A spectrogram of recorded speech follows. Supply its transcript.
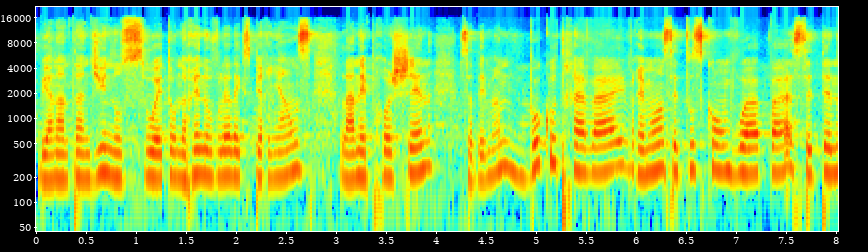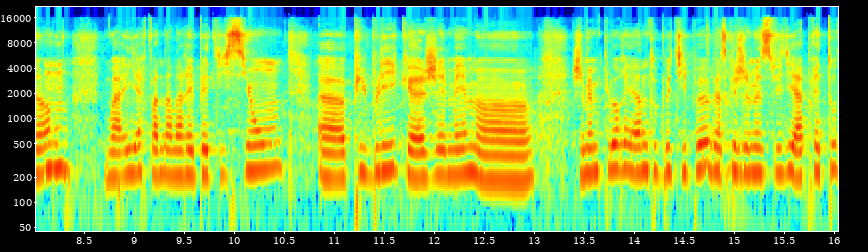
bien entendu, nous souhaitons renouveler l'expérience l'année prochaine. Ça demande beaucoup de travail. Vraiment, c'est tout ce qu'on ne voit pas. C'est énorme. Moi, hier, pendant la répétition euh, publique, j'ai même, j'ai même pleuré un tout petit peu parce que je me suis dit, après tout-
